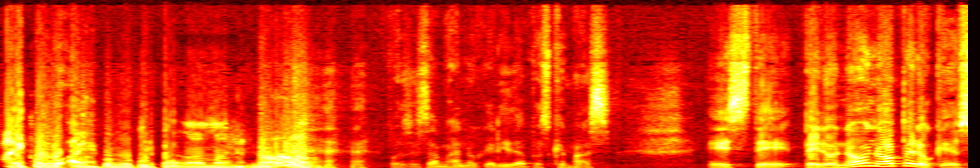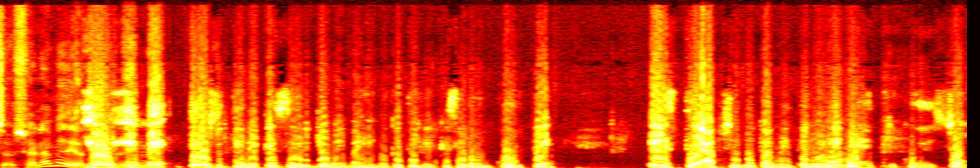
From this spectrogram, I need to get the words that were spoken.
Ay, como, ay, como cortado a mano. No. Pues esa mano querida, pues qué más. Este, pero no, no, pero que eso suena medio Y oíme, eso tiene que ser, yo me imagino que tiene que ser un corte este, absolutamente milimétrico, eso.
